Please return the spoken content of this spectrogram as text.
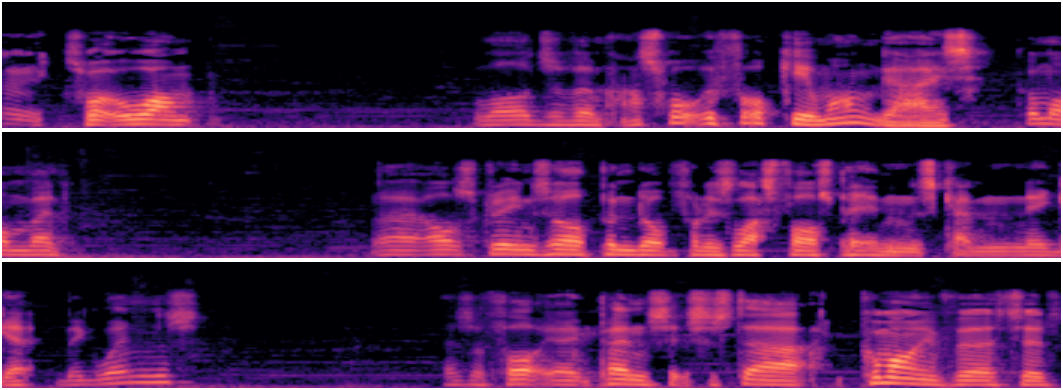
That's what we want. Loads of them. That's what we fucking want, guys. Come on, Ben. Right, all screens opened up for his last four spins. Can he get big wins? There's a 48 pence. It's a start. Come on, inverted.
